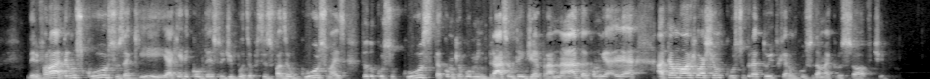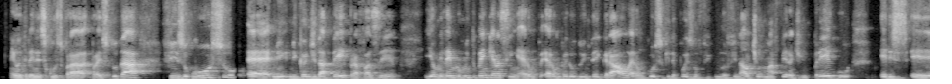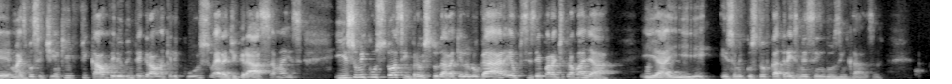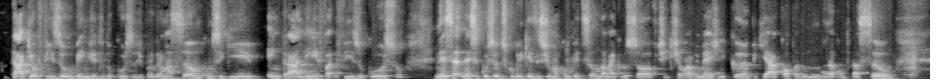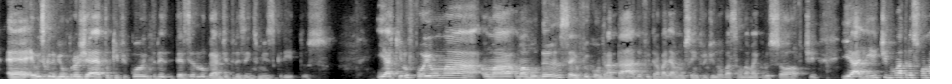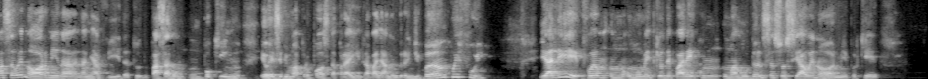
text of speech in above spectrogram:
Ele falou: Ah, tem uns cursos aqui, e é aquele contexto de, putz, eu preciso fazer um curso, mas todo curso custa, como que eu vou me entrar se eu não tenho dinheiro para nada? Como que... É. Até uma hora que eu achei um curso gratuito, que era um curso da Microsoft. Eu entrei nesse curso para estudar, fiz o curso, é, me, me candidatei para fazer. E eu me lembro muito bem que era assim, era um, era um período integral, era um curso que depois no, no final tinha uma feira de emprego, eles, eh, mas você tinha que ficar o período integral naquele curso, era de graça, mas e isso me custou assim, para eu estudar naquele lugar, eu precisei parar de trabalhar. E uhum. aí isso me custou ficar três meses sem luz em casa. Tá que eu fiz o bendito do curso de programação, consegui entrar ali, fiz o curso. Nesse, nesse curso eu descobri que existia uma competição da Microsoft que chamava Imagine Cup, que é a Copa do Mundo da Computação. É, eu escrevi um projeto que ficou em terceiro lugar de 300 mil inscritos. E aquilo foi uma, uma, uma mudança. Eu fui contratado, eu fui trabalhar num centro de inovação da Microsoft, e ali tive uma transformação enorme na, na minha vida, tudo. Passado um, um pouquinho, eu recebi uma proposta para ir trabalhar num grande banco e fui. E ali foi um, um, um momento que eu deparei com uma mudança social enorme, porque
